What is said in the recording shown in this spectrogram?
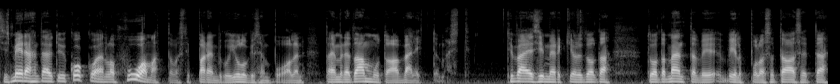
siis meidän täytyy koko ajan olla huomattavasti parempi kuin julkisen puolen, tai meidät ammutaan välittömästi. Hyvä esimerkki oli tuolta, tuolta Mänttävilppulassa taas, että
